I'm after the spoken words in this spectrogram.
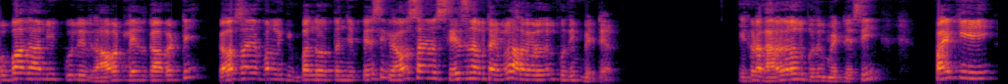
ఉపాధి హామీ కూలీలు రావట్లేదు కాబట్టి వ్యవసాయ పనులకు ఇబ్బంది అవుతుందని చెప్పేసి వ్యవసాయం సీజనల్ టైంలో అరవై రోజులు కుదింపు పెట్టారు. ఇక్కడ ఒక అరవై రోజులు కుదింపు పెట్టేసి పైకి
